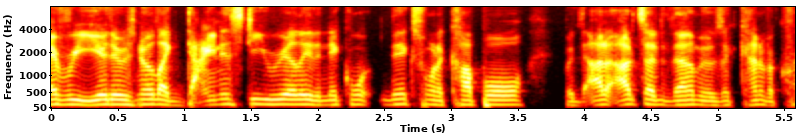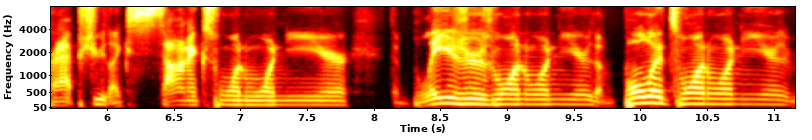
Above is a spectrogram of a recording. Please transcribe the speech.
every year. There was no like dynasty really. The Knicks won a couple, but outside of them, it was like kind of a crapshoot. Like Sonics won one year, the Blazers won one year, the Bullets won one year,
